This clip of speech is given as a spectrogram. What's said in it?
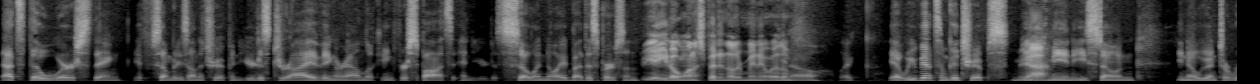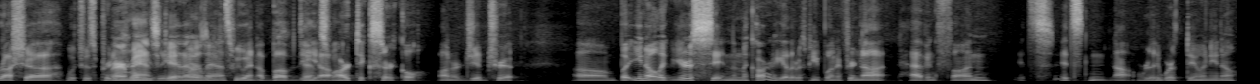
that's the worst thing if somebody's on the trip and you're just driving around looking for spots and you're just so annoyed by this person Yeah, you don't want to spend another minute with you them. No, like yeah we've had some good trips me, Yeah. me and eastone you know we went to russia which was pretty Murmansk, crazy yeah, Murmansk. we went above the uh, arctic circle on our jib trip Um, but you know, like you're just sitting in the car together with people, and if you're not having fun, it's it's not really worth doing. You know,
